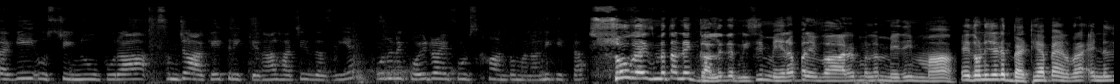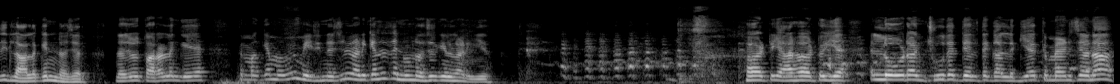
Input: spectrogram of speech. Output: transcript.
ਹੈ ਉਸ ਚੀਜ਼ ਨੂੰ ਪੂਰਾ ਸਮਝਾ ਕੇ ਤਰੀਕੇ ਨਾਲ ਹਰ ਚੀਜ਼ ਦੱਸਦੀ ਹੈ। ਉਹਨਾਂ ਨੇ ਕੋਈ ਡਰਾਈ ਫਰੂਟਸ ਖਾਣ ਤੋਂ ਮਨਾ ਨਹੀਂ ਕੀਤਾ। ਸੋ ਗਾਇਜ਼ ਮੈਂ ਤੁਹਾਨੂੰ ਇੱਕ ਗੱਲ ਕਰਨੀ ਸੀ। ਮੇਰਾ ਪਰਿਵਾਰ, ਮਤਲਬ ਮੇਰੀ ਮਾਂ, ਇਹ ਦੋਨੇ ਜਿਹੜੇ ਬੈਠੇ ਆ ਭੈਣ ਭਰਾ, ਇਹਨਾਂ ਦੀ ਲਾ ਲੱਗੇ ਨਜ਼ਰ। ਨਜ਼ਰ ਉਤਾਰਨ ਲੱਗੇ ਆ। ਤੇ ਮੈਂ ਕਿਹਾ, ਮੰਮੀ, ਮੇਰੀ ਨਜ਼ਰ ਲਾਣੀ, ਕਹਿੰਦੇ ਤੈਨੂੰ ਨਜ਼ਰ ਕਿਵੇਂ ਲਾਣੀ ਆ? ਹਰਟ ਯਾਰ ਹਰਟ ਹੋਈ ਹੈ ਲੋੜ ਅੰਸ਼ੂ ਦੇ ਦਿਲ ਤੇ ਗੱਲ ਲੱਗੀ ਹੈ ਕਮੈਂਟ 'ਚ ਨਾ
